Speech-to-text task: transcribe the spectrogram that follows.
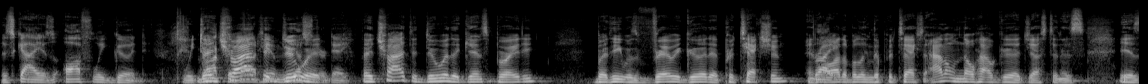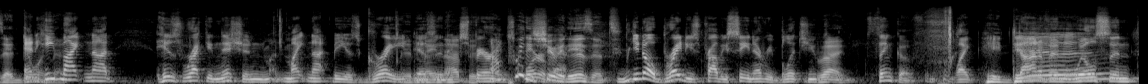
This guy is awfully good. We They talked about him yesterday. it. They tried to do it against Brady, but he was very good at protection and Right. audibling the protection. I don't know how good Justin is is at doing and he that. might not his recognition might not be as great It as an not experienced I'm pretty sure it quarterback. isn't. You know, Brady's probably seen every blitz you can think of, like He did. Donovan. Wilson,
